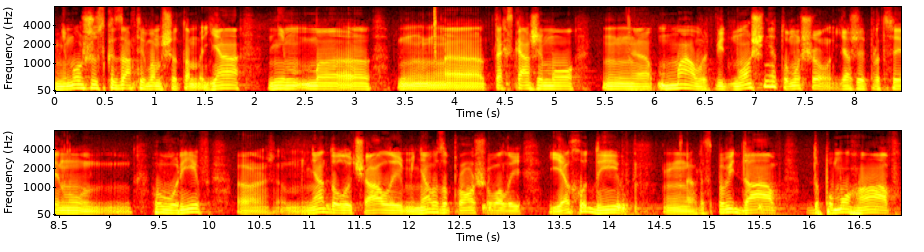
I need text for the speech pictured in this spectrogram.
не можу сказати вам, що там я не е, так скажемо мав відношення, тому що я ж про це ну говорив. е, Мене долучали, мене запрошували. Я ходив, розповідав, допомагав.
